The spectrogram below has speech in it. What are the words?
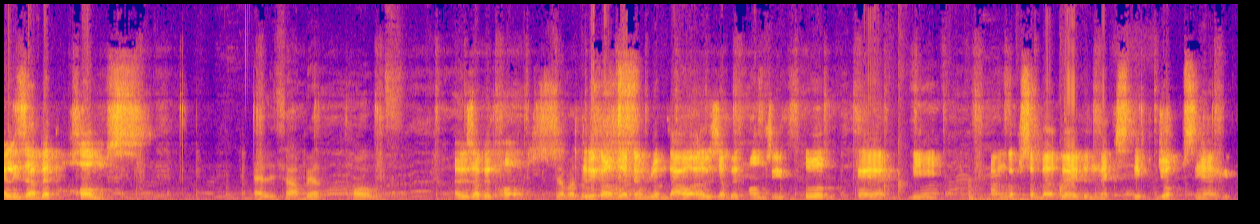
Elizabeth Holmes. Elizabeth Holmes Elizabeth Holmes. Siapa tuh? Jadi kalau buat yang belum tahu, Elizabeth Holmes itu kayak dianggap sebagai the next Steve Jobs-nya gitu.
